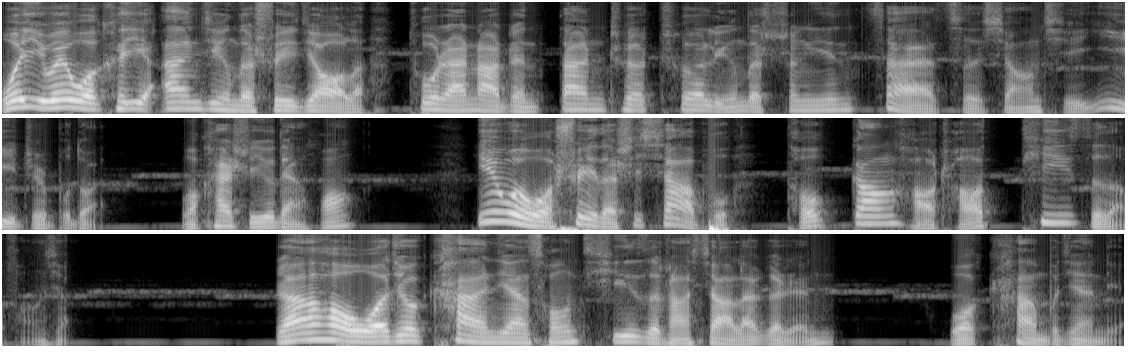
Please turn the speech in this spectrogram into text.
我以为我可以安静的睡觉了，突然那阵单车车铃的声音再次响起，一直不断。我开始有点慌，因为我睡的是下铺，头刚好朝梯子的方向。然后我就看见从梯子上下来个人，我看不见脸，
